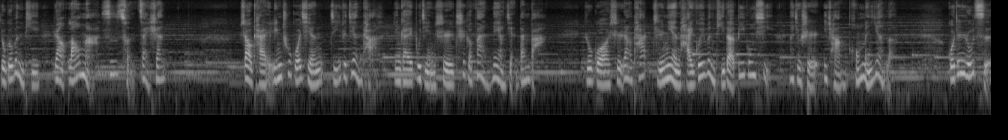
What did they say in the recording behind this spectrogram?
有个问题让老马思忖再三。邵凯临出国前急着见他，应该不仅是吃个饭那样简单吧？如果是让他直面海归问题的逼宫戏，那就是一场鸿门宴了。果真如此，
